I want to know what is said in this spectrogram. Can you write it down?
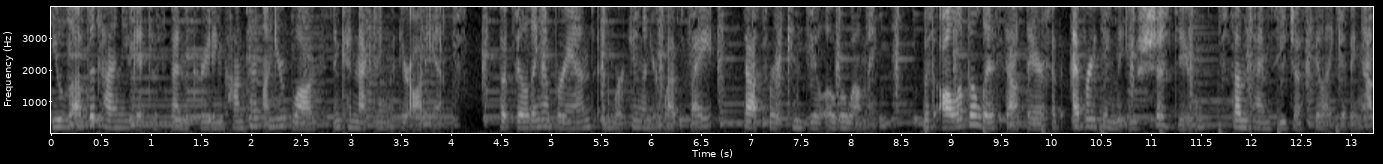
You love the time you get to spend creating content on your blog and connecting with your audience. But building a brand and working on your website, that's where it can feel overwhelming. With all of the lists out there of everything that you should do, sometimes you just feel like giving up.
